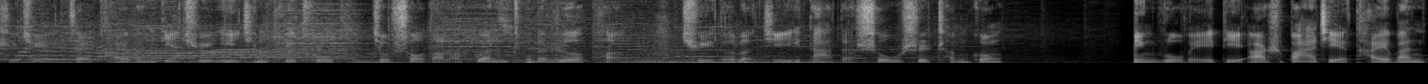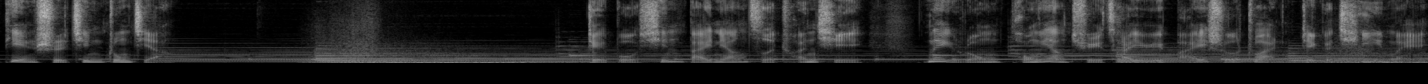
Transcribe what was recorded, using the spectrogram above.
视剧在台湾地区一经推出，就受到了观众的热捧，取得了极大的收视成功，并入围第二十八届台湾电视金钟奖。这部《新白娘子传奇》内容同样取材于《白蛇传》这个凄美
